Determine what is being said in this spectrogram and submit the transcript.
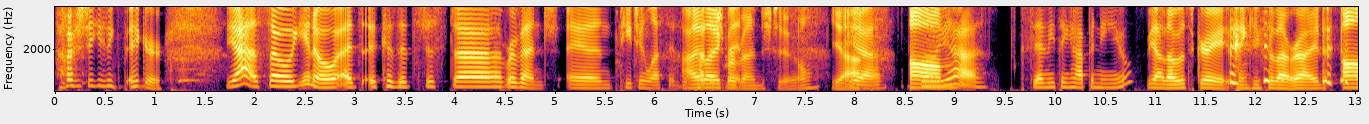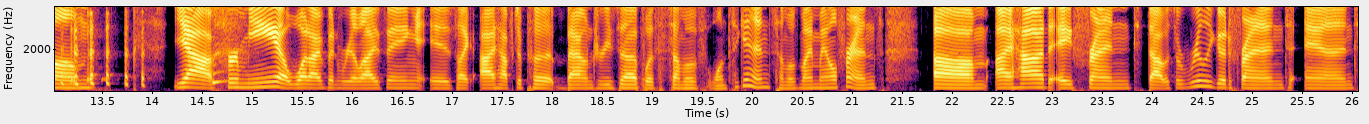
how is she getting bigger? yeah, so you know, because it's just uh, revenge and teaching lessons. And I like revenge too. Yeah. Yeah. So Um, yeah. Did anything happen to you? Yeah, that was great. Thank you for that ride. Um yeah, for me what I've been realizing is like I have to put boundaries up with some of once again, some of my male friends. Um I had a friend that was a really good friend and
